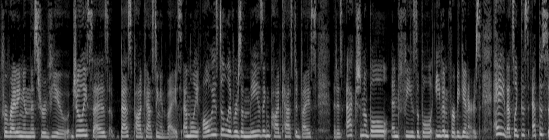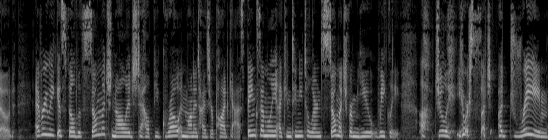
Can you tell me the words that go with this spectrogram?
for writing in this review. Julie says, best podcasting advice. Emily always delivers amazing podcast advice that is actionable and feasible even for beginners. Hey, that's like this episode. Every week is filled with so much knowledge to help you grow and monetize your podcast. Thanks, Emily. I continue to learn so much from you weekly. Oh, Julie, you are such a dream.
